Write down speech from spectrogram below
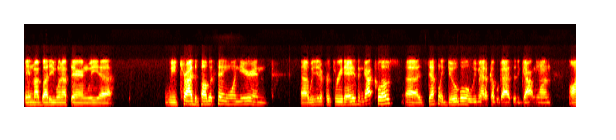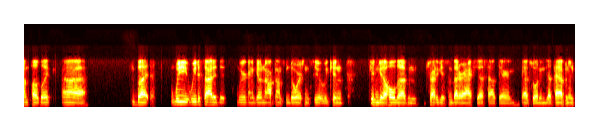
me and my buddy went up there and we uh, we tried the public thing one year and uh, we did it for three days and got close. Uh, it's definitely doable. We met a couple guys that had gotten one on public, uh, but we we decided that we were going to go knock on some doors and see what we can couldn't get a hold of and try to get some better access out there, and that's what ended up happening.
